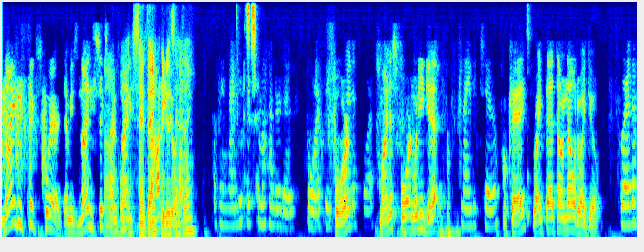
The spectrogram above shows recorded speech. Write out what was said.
96 squared. That means 96 Oh, times boy. 96. Same Now, thing? how We do the same it? thing? Okay, 96 from 100 is 4. Four? Minus four, and what do you get? 92. Okay, write that down now. What do I do? Square the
